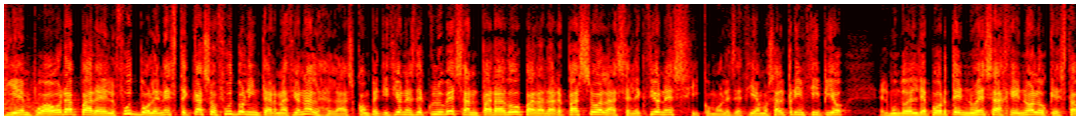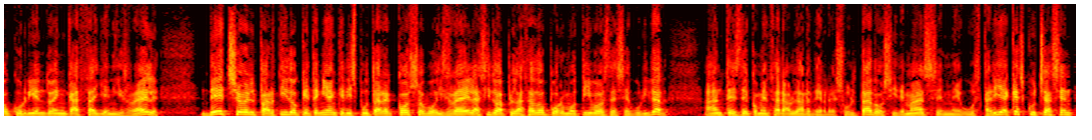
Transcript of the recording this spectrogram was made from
Tiempo ahora para el fútbol, en este caso fútbol internacional. Las competiciones de clubes han parado para dar paso a las selecciones y como les decíamos al principio, el mundo del deporte no es ajeno a lo que está ocurriendo en Gaza y en Israel. De hecho, el partido que tenían que disputar Kosovo e Israel ha sido aplazado por motivos de seguridad. Antes de comenzar a hablar de resultados y demás, me gustaría que escuchasen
